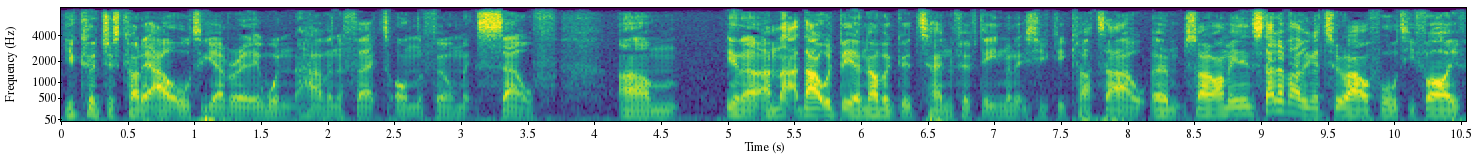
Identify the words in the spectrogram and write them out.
you could just cut it out altogether. It wouldn't have an effect on the film itself. Um, you know, and that that would be another good 10, 15 minutes you could cut out. Um, so I mean, instead of having a two-hour 45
